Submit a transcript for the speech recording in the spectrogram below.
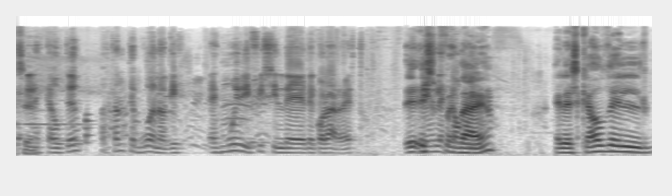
Sí. el es bastante bueno aquí. Es muy difícil de, de colar esto. Es, es scout verdad. ¿eh? El scout del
